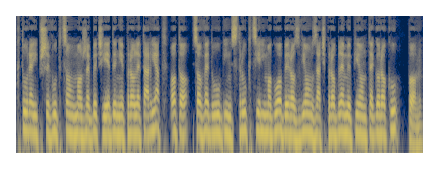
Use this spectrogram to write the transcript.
której przywódcą może być jedynie proletariat, o to, co według instrukcji mogłoby rozwiązać problemy piątego roku, POR.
